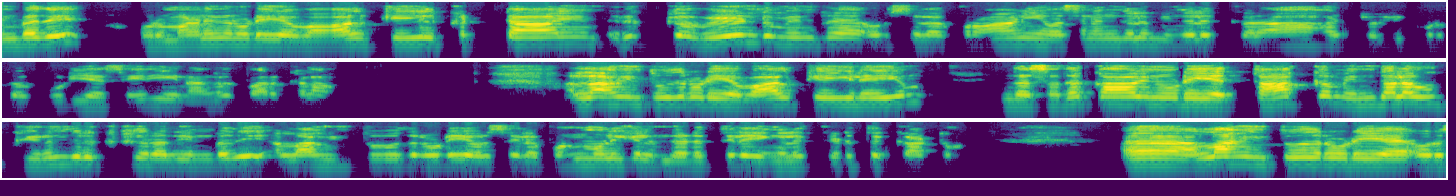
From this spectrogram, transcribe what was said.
என்பது ஒரு மனிதனுடைய வாழ்க்கையில் கட்டாயம் இருக்க வேண்டும் என்ற ஒரு சில குரானிய வசனங்களும் எங்களுக்கு அழகாக சொல்லிக் கொடுக்கக்கூடிய செய்தியை நாங்கள் பார்க்கலாம். அல்லாஹின் தூதருடைய வாழ்க்கையிலேயும் இந்த சதக்காவினுடைய தாக்கம் எந்த அளவுக்கு இருந்திருக்கிறது என்பது அல்லாஹின் தூதருடைய ஒரு சில பொன்மொழிகள் இந்த இடத்துல எங்களுக்கு எடுத்துக்காட்டும். அஹ் அல்லாஹின் தூதருடைய ஒரு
